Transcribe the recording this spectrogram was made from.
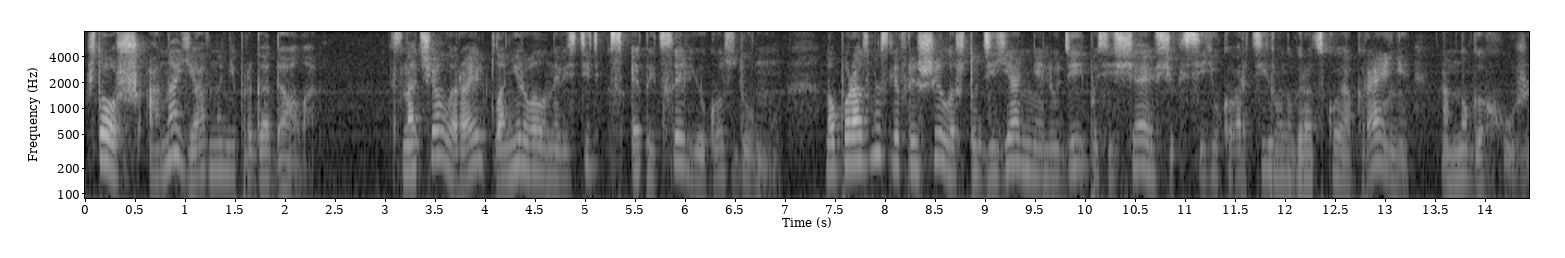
Что ж, она явно не прогадала. Сначала Раэль планировала навестить с этой целью Госдуму, но, поразмыслив, решила, что деяния людей, посещающих сию квартиру на городской окраине, намного хуже.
